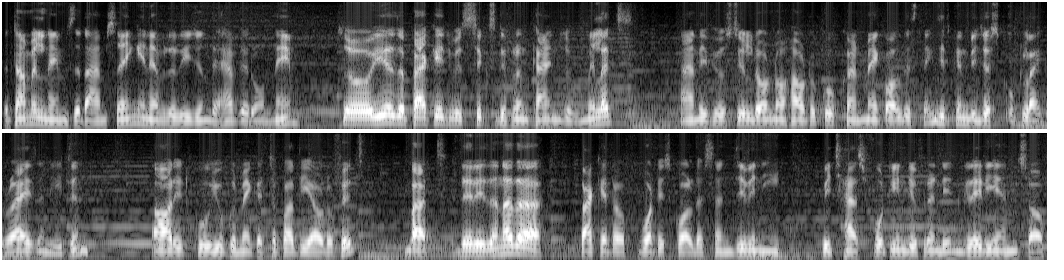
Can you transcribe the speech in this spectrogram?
the Tamil names that I'm saying, in every region they have their own name. So here's a package with six different kinds of millets. And if you still don't know how to cook and make all these things, it can be just cooked like rice and eaten or it could… you could make a chapati out of it. But there is another packet of what is called a sanjivini, which has fourteen different ingredients of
